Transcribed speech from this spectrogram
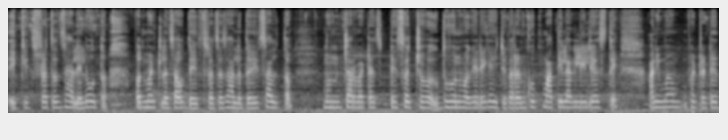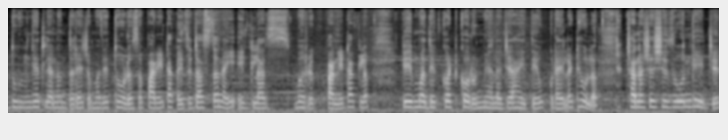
एक एक्स्ट्राचंच झालेलं होतं. पण म्हटलं जाऊ दे एक्स्ट्राचं झालं तरी चालतं. म्हणून चार बटाटे स्वच्छ धुवून वगैरे घ्यायचे कारण खूप माती लागलेली असते. आणि मग बटाटे धुवून घेतल्यानंतर याच्यामध्ये थोडंसं पाणी टाकायचं. जास्त नाही एक ग्लास भर पाणी टाकलं की मध्ये कट करून मी याला जे आहे ते उकडायला ठेवलं. छान असे शिजवून घ्यायचे.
